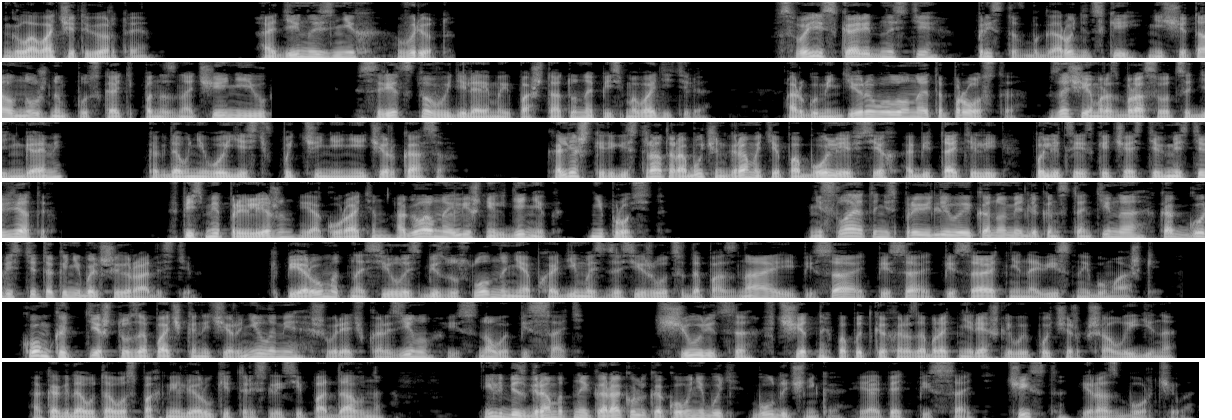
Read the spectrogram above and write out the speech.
Глава четвертая. Один из них врет. В своей скаридности пристав Богородицкий не считал нужным пускать по назначению средства, выделяемые по штату на письма водителя. Аргументировал он это просто. Зачем разбрасываться деньгами, когда у него есть в подчинении Черкасов? Коллежский регистратор обучен грамоте поболее всех обитателей полицейской части вместе взятых. В письме прилежен и аккуратен, а главное, лишних денег не просит. Несла это несправедливая экономия для Константина как горести, так и небольшие радости. К первым относилась, безусловно, необходимость засиживаться допоздна и писать, писать, писать ненавистные бумажки. Комкать те, что запачканы чернилами, швырять в корзину и снова писать. Щуриться в тщетных попытках разобрать неряшливый почерк Шалыгина, а когда у того с похмелья руки тряслись и подавно — или безграмотные каракули какого-нибудь будочника и опять писать чисто и разборчиво.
